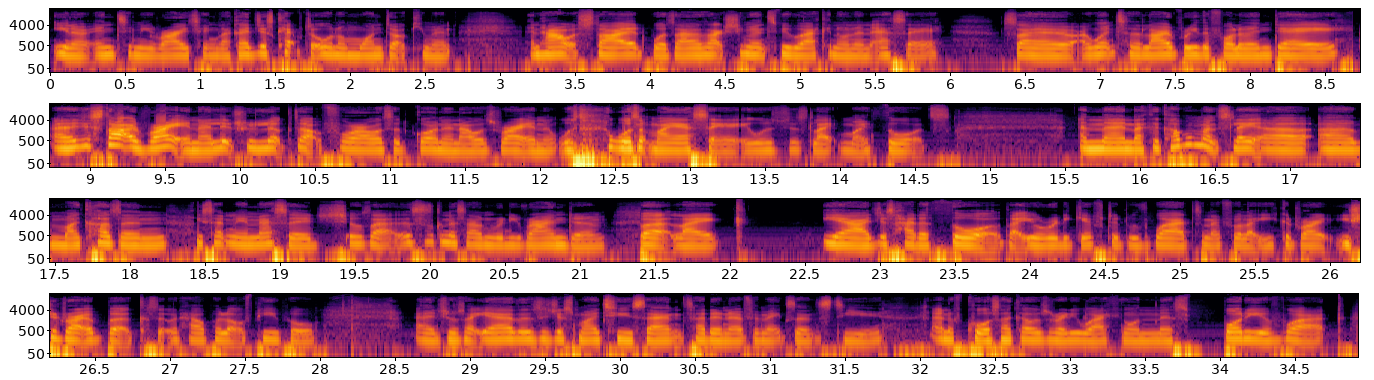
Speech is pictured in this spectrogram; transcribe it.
you know, into me writing, like I just kept it all on one document. And how it started was I was actually meant to be working on an essay. So I went to the library the following day and I just started writing. I literally looked up four hours had gone and I was writing. It was it wasn't my essay. It was just like my thoughts. And then, like a couple months later, um, my cousin he sent me a message. She was like, "This is gonna sound really random, but like, yeah, I just had a thought that you're really gifted with words, and I feel like you could write, you should write a book because it would help a lot of people." And she was like, "Yeah, those are just my two cents. I don't know if it makes sense to you." And of course, like I was already working on this body of work,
